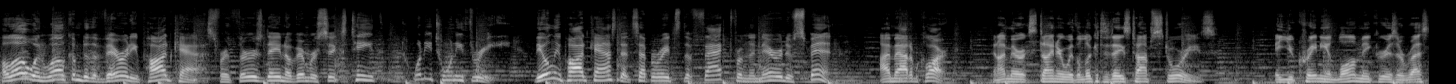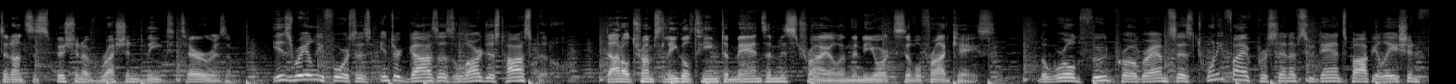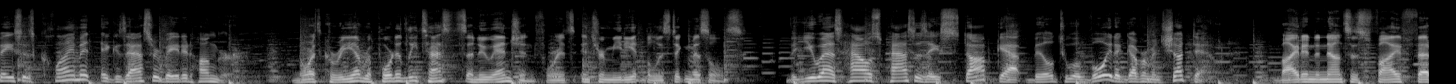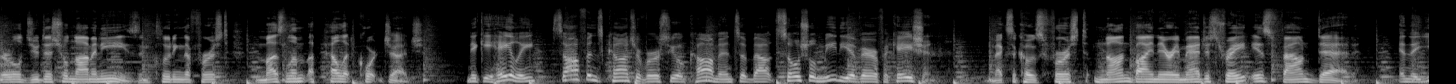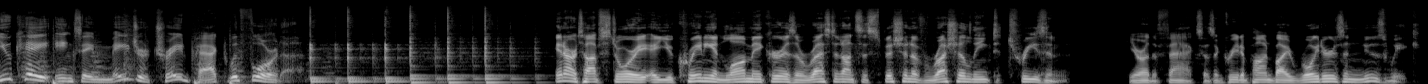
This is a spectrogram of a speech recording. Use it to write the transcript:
Hello and welcome to the Verity Podcast for Thursday, November 16th, 2023. The only podcast that separates the fact from the narrative spin. I'm Adam Clark. And I'm Eric Steiner with a look at today's top stories. A Ukrainian lawmaker is arrested on suspicion of Russian linked terrorism. Israeli forces enter Gaza's largest hospital. Donald Trump's legal team demands a mistrial in the New York civil fraud case. The World Food Program says 25% of Sudan's population faces climate exacerbated hunger. North Korea reportedly tests a new engine for its intermediate ballistic missiles. The U.S. House passes a stopgap bill to avoid a government shutdown. Biden announces five federal judicial nominees, including the first Muslim appellate court judge. Nikki Haley softens controversial comments about social media verification. Mexico's first non binary magistrate is found dead. And the UK inks a major trade pact with Florida. In our top story, a Ukrainian lawmaker is arrested on suspicion of Russia linked treason. Here are the facts as agreed upon by Reuters and Newsweek.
